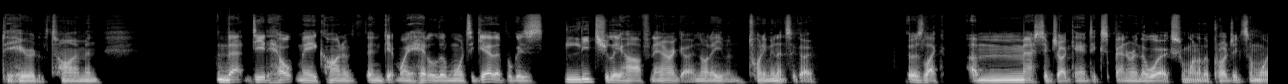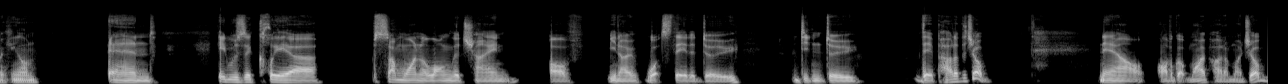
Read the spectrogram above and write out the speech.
to hear it at the time. And that did help me kind of and get my head a little more together because literally half an hour ago, not even 20 minutes ago, it was like a massive, gigantic spanner in the works from one of the projects I'm working on. And it was a clear someone along the chain of, you know, what's there to do didn't do their part of the job. Now, I've got my part of my job,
